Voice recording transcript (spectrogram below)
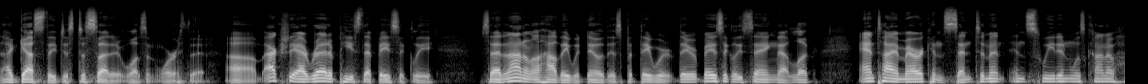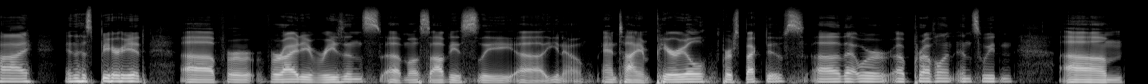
I guess they just decided it wasn't worth it. Um, actually, I read a piece that basically said, and I don't know how they would know this, but they were they were basically saying that look, anti-American sentiment in Sweden was kind of high in this period uh, for a variety of reasons. Uh, most obviously, uh, you know, anti-imperial perspectives uh, that were uh, prevalent in Sweden. Um,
